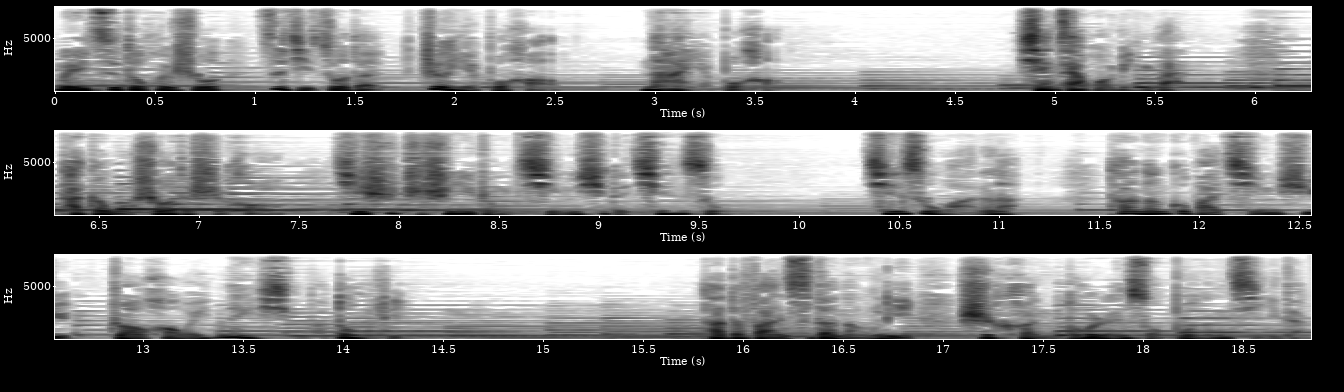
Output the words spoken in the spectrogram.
每次都会说自己做的这也不好，那也不好。现在我明白，他跟我说的时候，其实只是一种情绪的倾诉。倾诉完了，他能够把情绪转化为内省的动力。他的反思的能力是很多人所不能及的，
